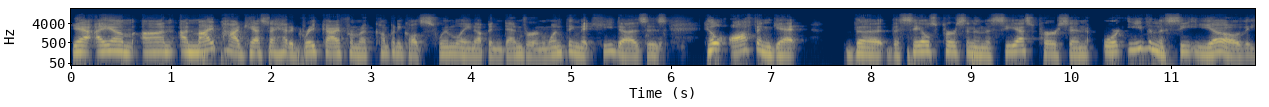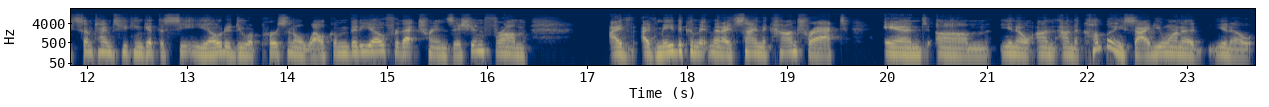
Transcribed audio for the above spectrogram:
Yeah, I am um, on on my podcast. I had a great guy from a company called Swim Lane up in Denver, and one thing that he does is he'll often get the the salesperson and the CS person, or even the CEO. The, sometimes he can get the CEO to do a personal welcome video for that transition from I've I've made the commitment, I've signed the contract, and um, you know on on the company side, you want to you know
